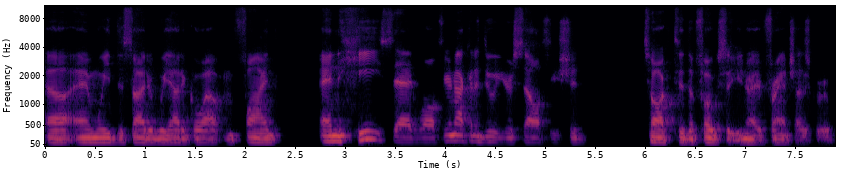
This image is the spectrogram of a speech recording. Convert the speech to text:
Uh, and we decided we had to go out and find. And he said, well, if you're not going to do it yourself, you should talk to the folks at United Franchise Group.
